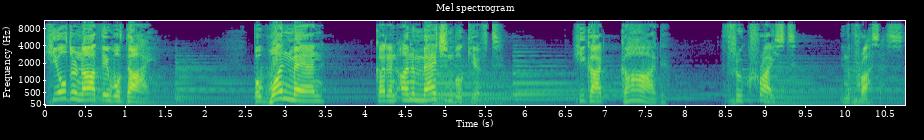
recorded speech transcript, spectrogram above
Healed or not, they will die. But one man got an unimaginable gift. He got God through Christ in the process.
